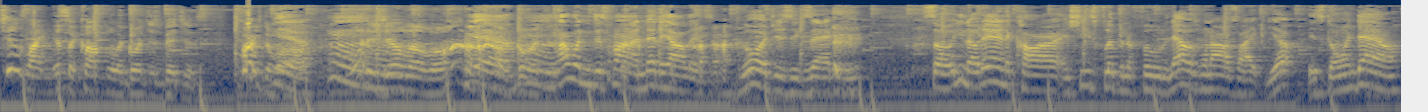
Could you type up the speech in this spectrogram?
She was like, "It's a car full of gorgeous bitches." First of Yeah. all, what is your level yeah, mm, I wouldn't just find none of y'all as gorgeous exactly. So you know they're in the car and she's flipping the food, and that was when I was like, "Yep, it's going down.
